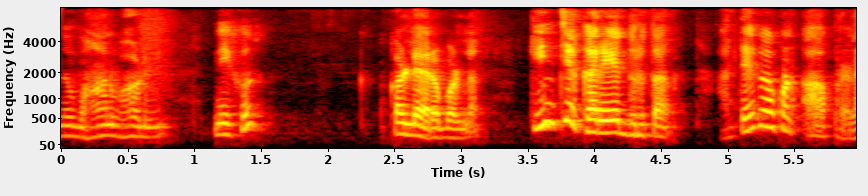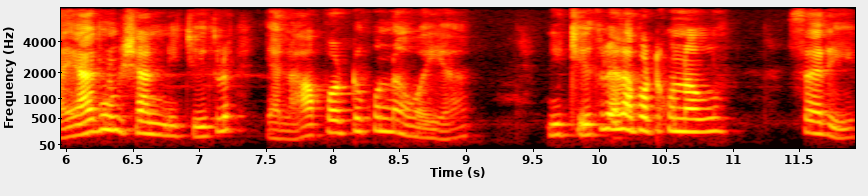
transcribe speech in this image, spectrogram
నువ్వు మహానుభావుడివి. నీకు కళ్ళు ఎర్రబడ్డా కించే కరే ధృత. అంతేకాకుండా ఆ ప్రళయాగ్ని విషయాన్ని నీ చేతులు ఎలా పట్టుకున్నావు అయ్యా నీ చేతులు ఎలా పట్టుకున్నావు? సరే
